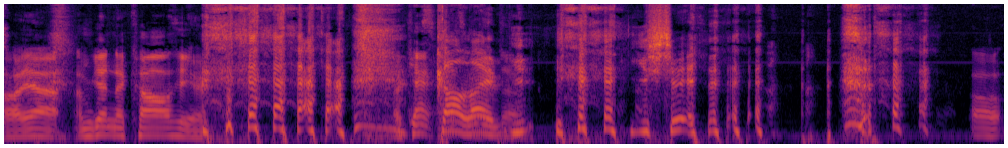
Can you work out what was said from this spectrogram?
Oh yeah, I'm getting a call here. I can't call live. You, you should. Oh.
